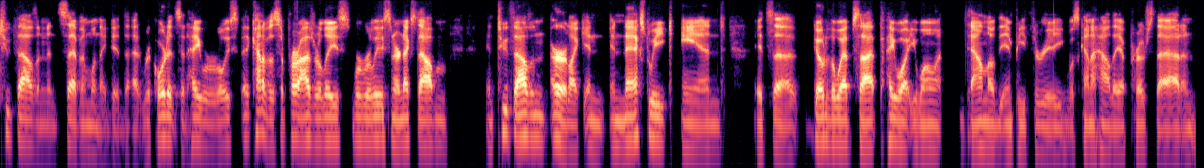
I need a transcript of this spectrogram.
2007 when they did that. Recorded said, "Hey, we're releasing kind of a surprise release. We're releasing our next album in 2000 or like in in next week, and it's uh go to the website, pay what you want, download the MP3." Was kind of how they approached that, and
